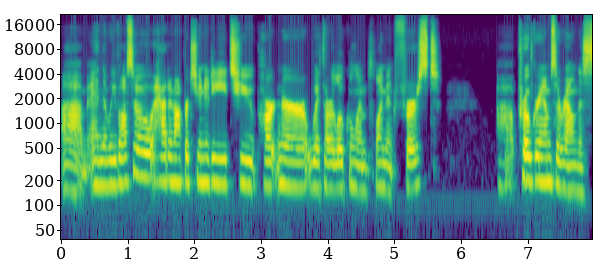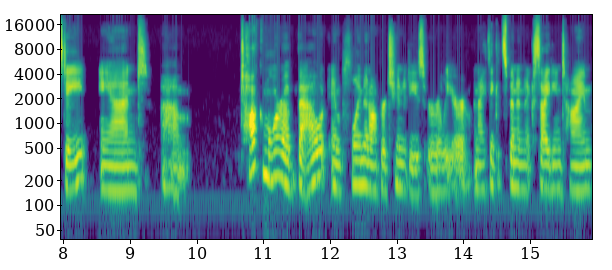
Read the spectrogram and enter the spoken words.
um, and then we've also had an opportunity to partner with our local employment first uh, programs around the state and um, talk more about employment opportunities earlier. And I think it's been an exciting time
